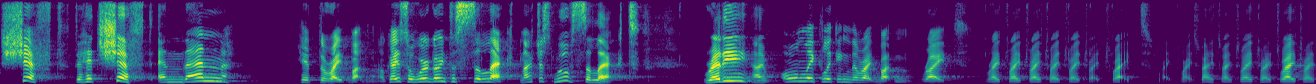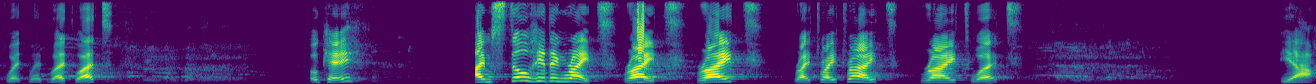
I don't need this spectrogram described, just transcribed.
shift, to hit shift, and then hit the right button. Okay, so we're going to select, not just move, select. Ready? I'm only clicking the right button. Right, right, right, right, right, right, right, right, right, right, right, right, right, right, right, right, wait, wait, what, what? Okay. I'm still hitting right, right, right, right, right, right, right, what? Yeah.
